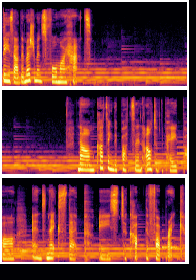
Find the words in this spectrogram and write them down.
These are the measurements for my hat. Now I'm cutting the pattern out of the paper and next step is to cut the fabric.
